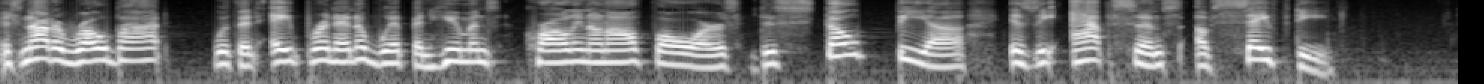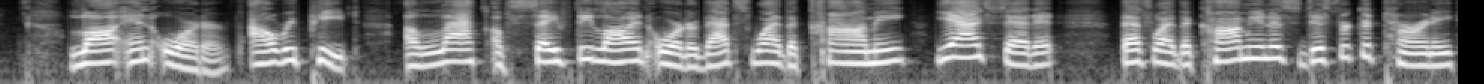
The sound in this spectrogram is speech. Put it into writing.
It's not a robot with an apron and a whip and humans crawling on all fours. Dystopia is the absence of safety, law, and order. I'll repeat a lack of safety, law, and order. That's why the commie, yeah, I said it. That's why the communist district attorney,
